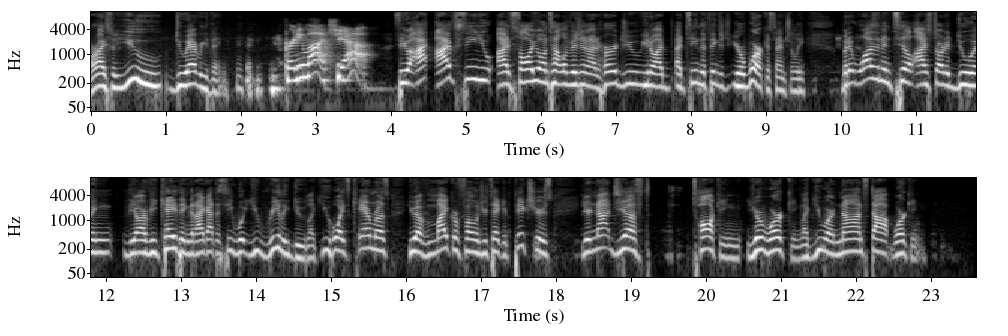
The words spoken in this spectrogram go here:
All right, so you do everything. Pretty much, yeah. See, I, I've seen you, I saw you on television, I'd heard you, you know, I'd, I'd seen the things, that, your work essentially. But it wasn't until I started doing the RVK thing that I got to see what you really do. Like you hoist cameras, you have microphones, you're taking pictures. You're not just talking, you're working. Like you are nonstop working.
